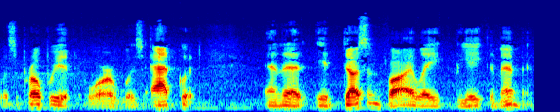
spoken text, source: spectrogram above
was appropriate or was adequate, and that it doesn't violate the Eighth Amendment.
